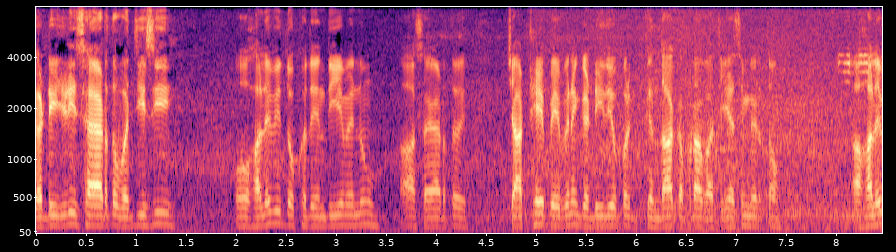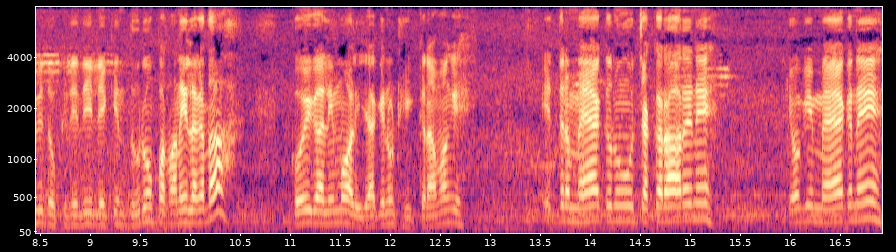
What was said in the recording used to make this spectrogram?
ਗੱਡੀ ਜਿਹੜੀ ਸਾਈਡ ਤੋਂ ਵੱਜੀ ਸੀ, ਉਹ ਹਲੇ ਵੀ ਦੁੱਖ ਦਿੰਦੀ ਹੈ ਮੈਨੂੰ। ਆਹ ਸਾਈਡ ਤੇ ਚਾਠੇ ਪਏ ਪਏ ਨੇ ਗੱਡੀ ਦੇ ਉੱਪਰ, ਗੰਦਾ ਕਪੜਾ ਵੱਜ ਗਿਆ ਸੀ ਮੇਰੇ ਤੋਂ। ਆ ਹਲੇ ਵੀ ਦੁੱਖ ਦਿੰਦੀ, ਲੇਕਿਨ ਦੂਰੋਂ ਪਤਾ ਨਹੀਂ ਲੱਗਦਾ। ਕੋਈ ਗੱਲ ਨਹੀਂ, ਮੋਹਾਲੀ ਜਾ ਕੇ ਇਹਨੂੰ ਠੀਕ ਕਰਾਵਾਂਗੇ। ਇੱਧਰ ਮਹਿਕ ਨੂੰ ਚੱਕਰ ਆ ਰਹੇ ਨੇ, ਕਿਉਂਕਿ ਮਹਿਕ ਨੇ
